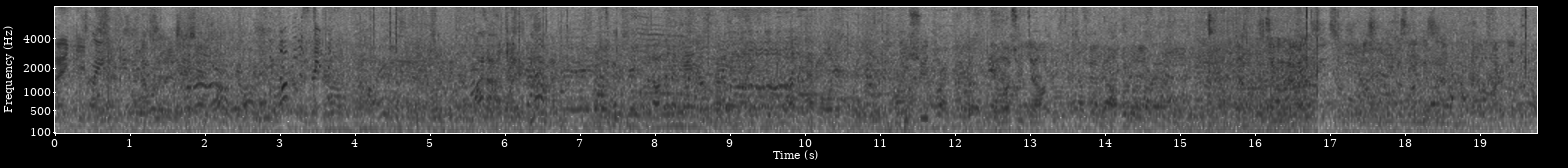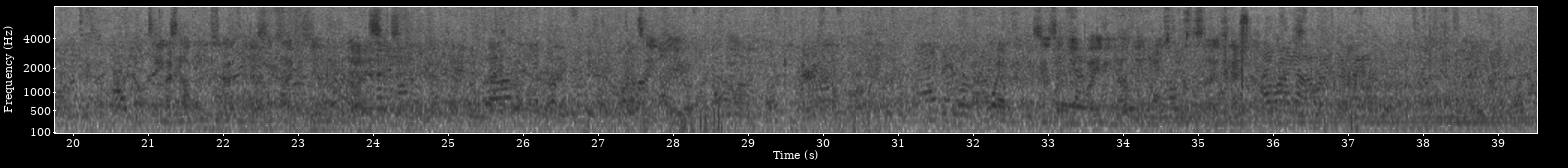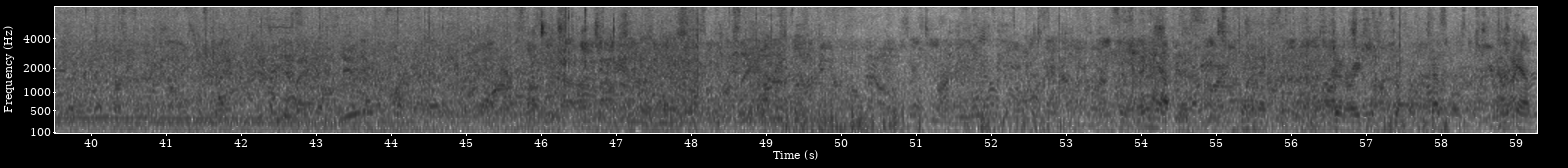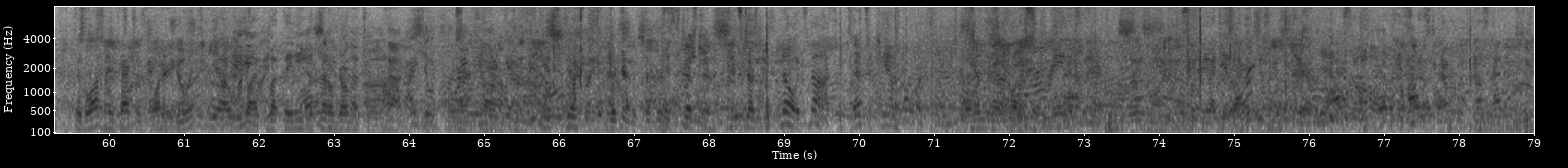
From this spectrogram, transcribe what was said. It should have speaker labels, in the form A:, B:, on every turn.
A: Thank you.
B: But on the other hand, it's kind of nice to not have all this. You should commercial job. Have this in the next generations and so forth, Teslas. And, and there's a lot of manufacturers that want to do it, but but they need the federal government to allow it. It's just it's just an, it's just no, it's not. That's a camera. The, screen is there. So the idea is that there. So the government does have it.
